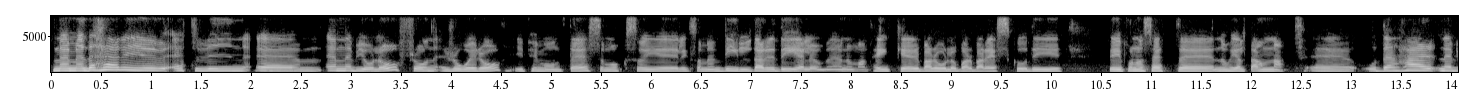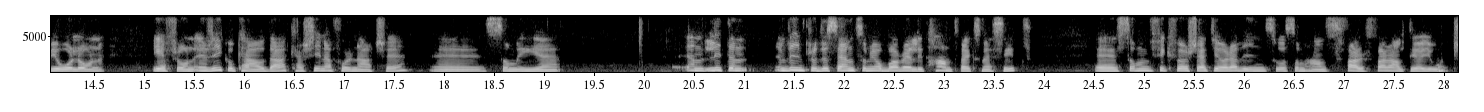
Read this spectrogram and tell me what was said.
Nej, men det här är ju ett vin, eh, en Nebbiolo från Roero i Piemonte, som också är liksom en vildare del än om man tänker Barolo Barbaresco. Det är, det är på något sätt eh, något helt annat. Eh, och den här Nebbiolon är från Enrico Cauda, Cascina Fornace, eh, som är en liten en vinproducent som jobbar väldigt hantverksmässigt eh, som fick för sig att göra vin så som hans farfar alltid har gjort.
